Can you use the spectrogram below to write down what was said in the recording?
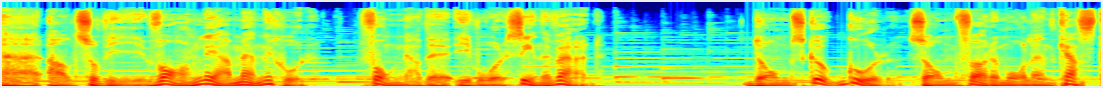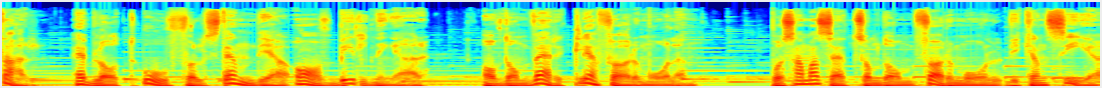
är alltså vi vanliga människor, fångade i vår sinnevärld. De skuggor som föremålen kastar är blott ofullständiga avbildningar av de verkliga föremålen på samma sätt som de föremål vi kan se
